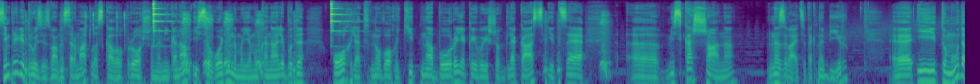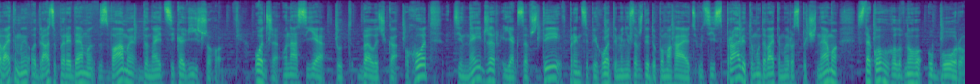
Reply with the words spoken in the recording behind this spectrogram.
Всім привіт, друзі! З вами Сармат. Ласкаво прошу на мій канал. І сьогодні на моєму каналі буде огляд нового кіт набору, який вийшов для кас. І це е, міська шана. Називається так набір. Е, і тому давайте ми одразу перейдемо з вами до найцікавішого. Отже, у нас є тут белочка год, тінейджер, як завжди. В принципі, готи мені завжди допомагають у цій справі, тому давайте ми розпочнемо з такого головного обору.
